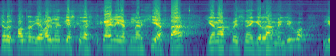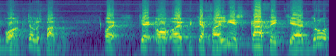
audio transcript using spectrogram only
τέλος πάντων, τα διαβάζουμε διασκεδαστικά είναι για την αρχή αυτά, για να έχουμε έτσι να γελάμε λίγο. Λοιπόν, τέλος πάντων. Ωραία. Και ο, ο επικεφαλής κάθε κέντρου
